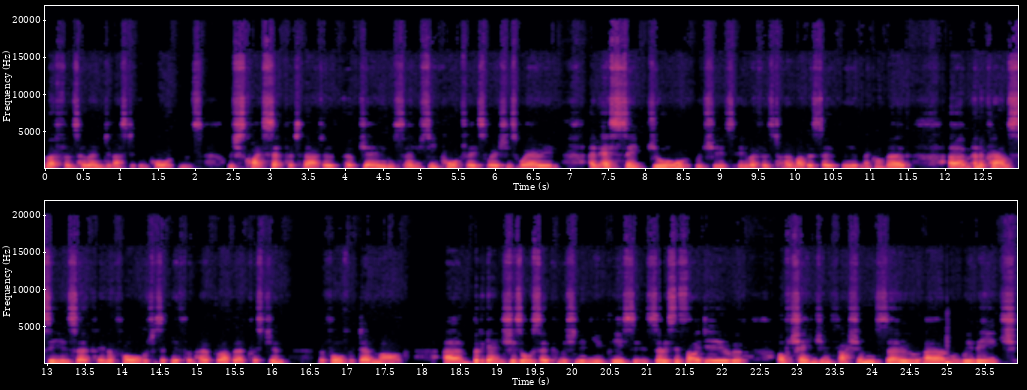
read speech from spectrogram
reference her own dynastic importance, which is quite separate to that of, of James. So you see portraits where she's wearing an S-shaped jewel, which is in reference to her mother Sophie of Mecklenburg, um, and a crown C encircling a four, which is a gift from her brother Christian IV of Denmark. Um, but again, she's also commissioning new pieces. So it's this idea of of changing fashion. So um, with each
